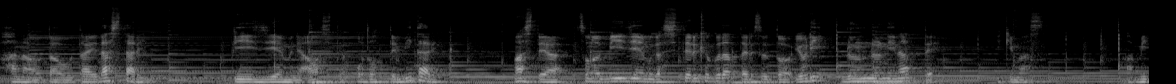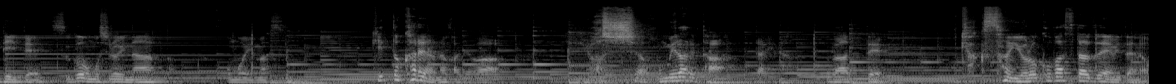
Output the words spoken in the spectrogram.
鼻歌を歌い出したり BGM に合わせて踊ってみたりましてやその BGM が知ってる曲だったりするとよりルンルンになっていきます。あ見ていてすごい面白いなと思います。きっと彼らの中ではっしゃ褒められたみたいなのがあってお客さん喜ばせたぜみたいな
